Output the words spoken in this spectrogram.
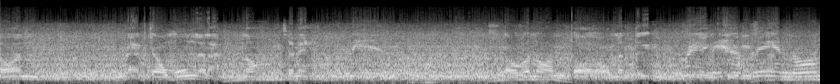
นอน8 9โมงแล้วล่ะเนาะใช่ไหมแม่เราก็นอนต่อมันตื่นไม่ไปหาเรียนนอน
